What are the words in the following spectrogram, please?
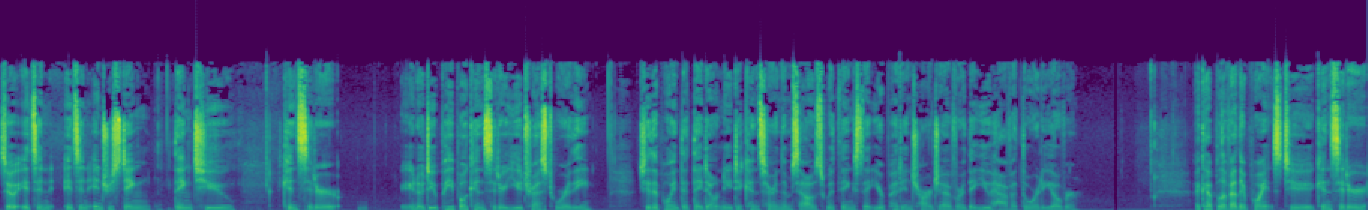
So it's an it's an interesting thing to consider you know, do people consider you trustworthy to the point that they don't need to concern themselves with things that you're put in charge of or that you have authority over? A couple of other points to consider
